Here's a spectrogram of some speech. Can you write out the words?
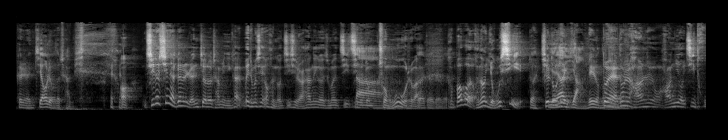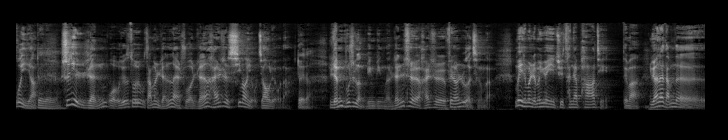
跟人交流的产品。哦，其实现在跟人交流产品，你看为什么现在有很多机器人，还有那个什么机器宠物是吧？对对对对包括很多游戏，对，其实都也要是养这种东西，对，都是好像这种，好像你有寄托一样。对对对实际人，我我觉得作为咱们人来说，人还是希望有交流的。对的，人不是冷冰冰的，人是还是非常热情的。为什么人们愿意去参加 party，对吧？原来咱们的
